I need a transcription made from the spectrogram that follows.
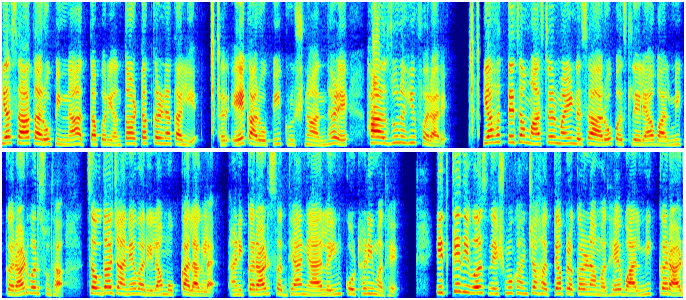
या सात आरोपींना आतापर्यंत अटक करण्यात आली आहे. तर एक आरोपी कृष्णा आंधळे हा अजूनही फरार आहे. या हत्येचा मास्टर माइंड असा आरोप असलेल्या वाल्मिक कराडवर सुद्धा चौदा जानेवारीला मोक्का लागलाय आणि कराड सध्या न्यायालयीन कोठडीमध्ये इतके दिवस देशमुखांच्या हत्या प्रकरणामध्ये वाल्मिक कराड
